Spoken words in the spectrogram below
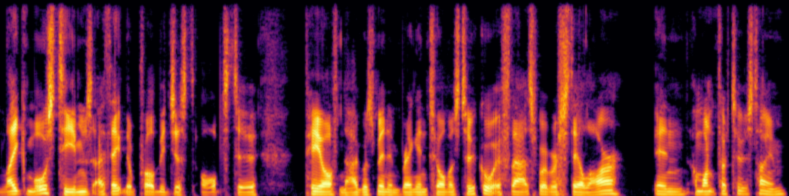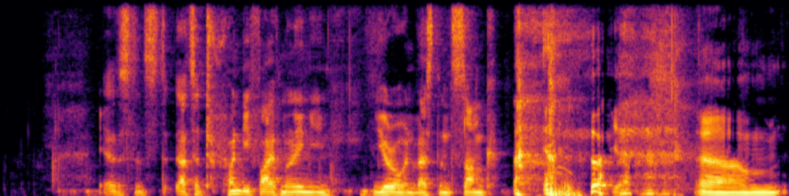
like most teams, I think they'll probably just opt to pay off Nagelsmann and bring in Thomas Tuchel if that's where we still are in a month or two's time. Yes, it's, that's a 25 million euro investment sunk. yeah. Um,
